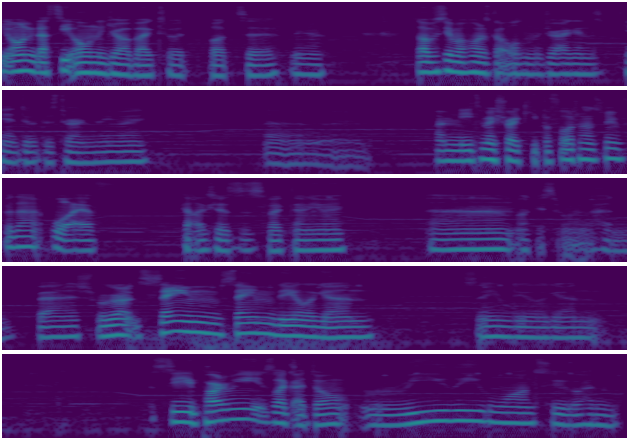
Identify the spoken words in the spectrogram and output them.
The only that's the only drawback to it, but uh, yeah. So obviously my opponent's got Ultimate Dragons, can't do it this turn anyway. Um, I need to make sure I keep a Photon Stream for that. Well, I have Galaxy Eyes effect anyway. Um, okay, so we're gonna go ahead and banish. We're gonna same same deal again, same deal again. See, part of me is like I don't really want to go ahead and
